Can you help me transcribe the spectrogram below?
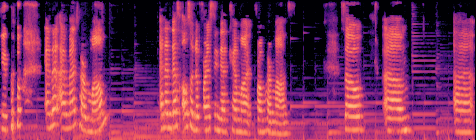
gitu. And then I met her mom. And then that's also the first thing that came out from her mouth. So um, uh,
